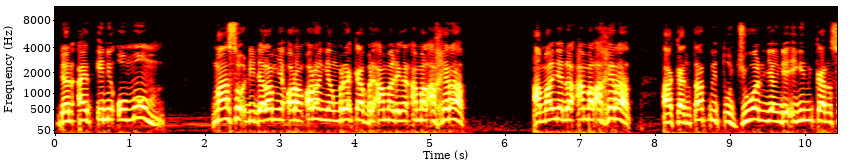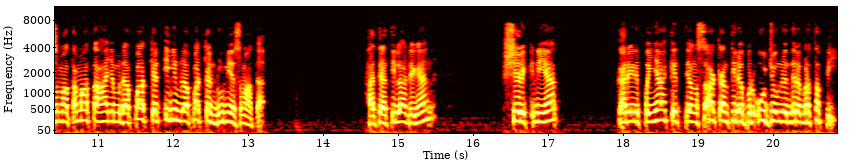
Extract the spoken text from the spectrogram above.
Dan ayat ini umum masuk di dalamnya orang-orang yang mereka beramal dengan amal akhirat. Amalnya adalah amal akhirat. Akan tapi tujuan yang dia inginkan semata-mata hanya mendapatkan, ingin mendapatkan dunia semata. Hati-hatilah dengan syirik niat. Karena ini penyakit yang seakan tidak berujung dan tidak bertepi.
